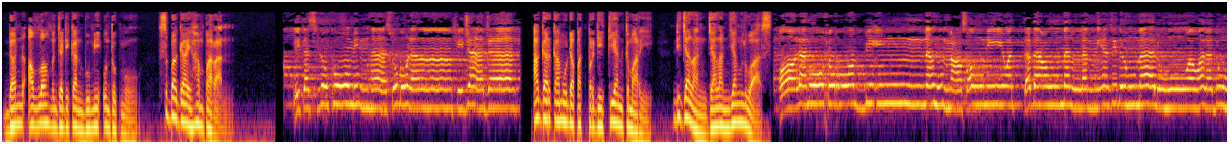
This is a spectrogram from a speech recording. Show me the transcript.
Dan Allah menjadikan bumi untukmu sebagai hamparan. Agar kamu dapat pergi kian kemari di jalan-jalan yang luas. قال نوح رب إنهم عصوني واتبعوا من لم يزده ماله وولده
